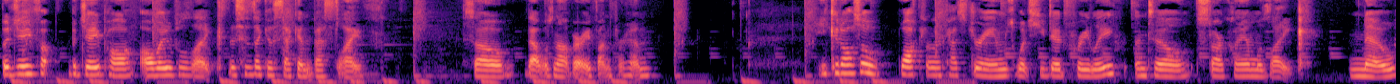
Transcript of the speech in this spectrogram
But J, but J Paw always was like, this is like a second best life. So that was not very fun for him. He could also walk in other cats' dreams, which he did freely until StarClan was like, no,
